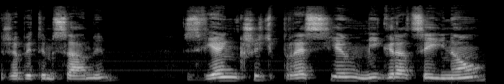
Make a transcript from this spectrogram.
żeby tym samym zwiększyć presję migracyjną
